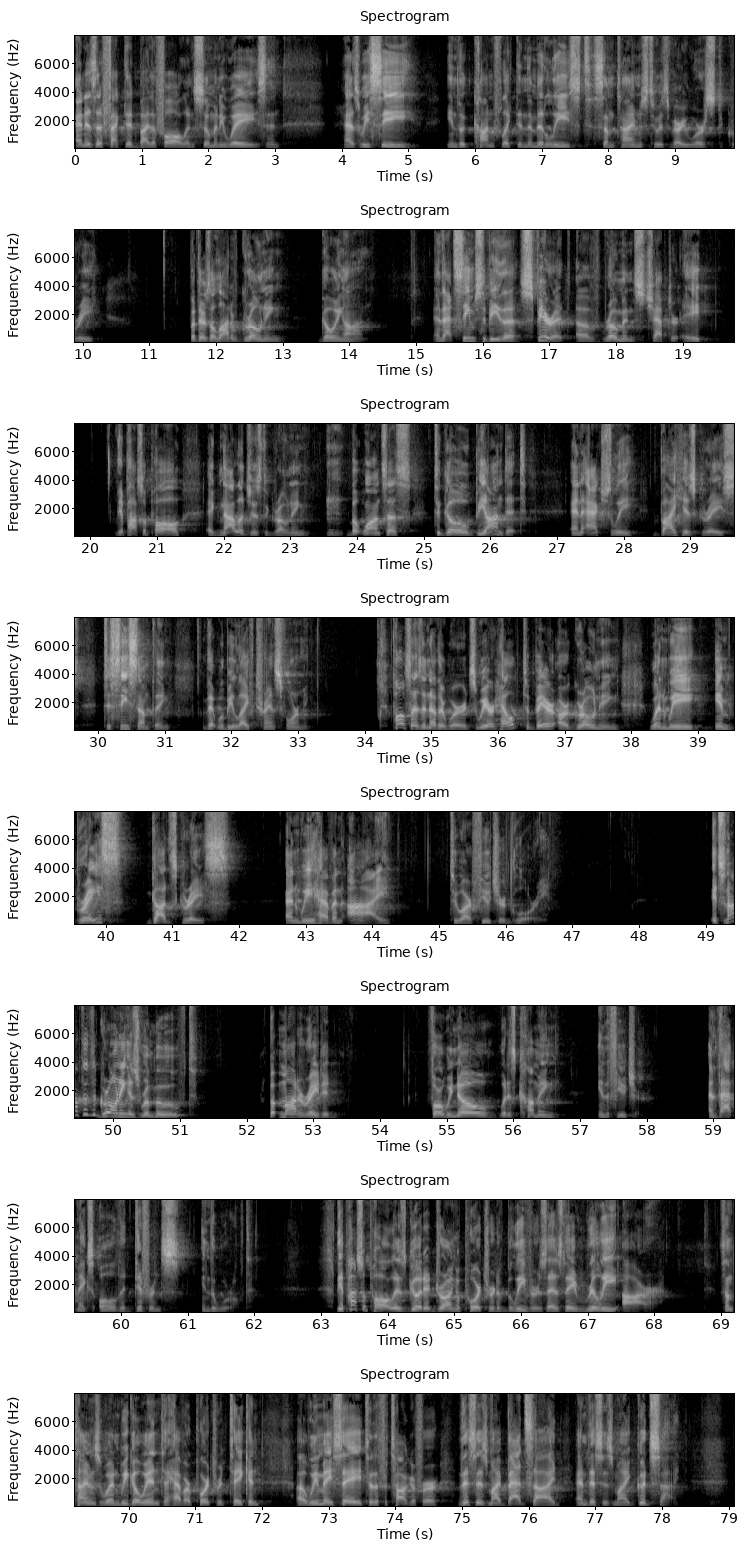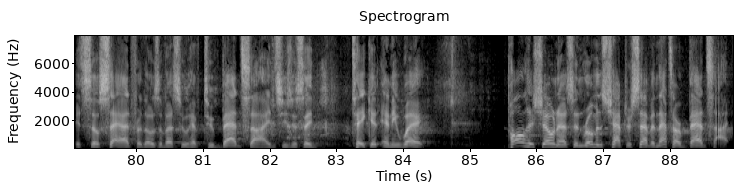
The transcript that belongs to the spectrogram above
and is affected by the fall in so many ways. And as we see in the conflict in the Middle East, sometimes to its very worst degree. But there's a lot of groaning going on. And that seems to be the spirit of Romans chapter 8. The Apostle Paul acknowledges the groaning, but wants us to go beyond it and actually, by his grace, to see something that will be life transforming. Paul says, in other words, we are helped to bear our groaning when we embrace God's grace and we have an eye to our future glory. It's not that the groaning is removed, but moderated, for we know what is coming in the future. And that makes all the difference in the world. The Apostle Paul is good at drawing a portrait of believers as they really are. Sometimes when we go in to have our portrait taken, uh, we may say to the photographer, This is my bad side, and this is my good side. It's so sad for those of us who have two bad sides. You just say, Take it anyway. Paul has shown us in Romans chapter 7, that's our bad side.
